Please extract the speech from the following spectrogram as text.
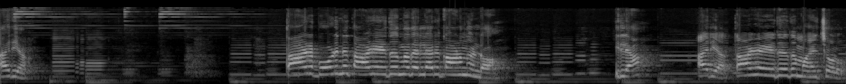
ആര്യ? താഴെ ബോർഡിന് താഴെ എഴുതുന്നത് എല്ലാവരും കാണുന്നുണ്ടോ? ഇല്ല? ആര്യ താഴെ എഴുതിയത് മായച്ചോളൂ.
